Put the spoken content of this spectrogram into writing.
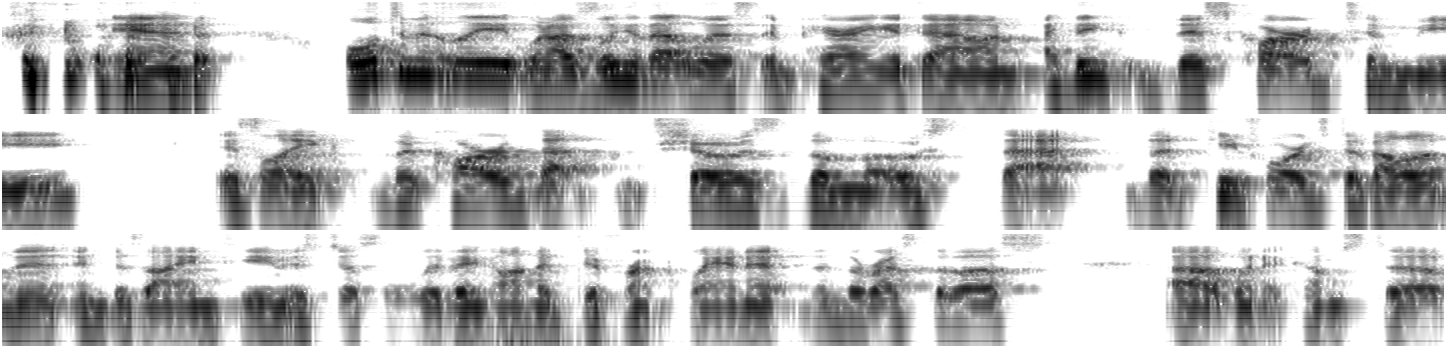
and ultimately, when I was looking at that list and paring it down, I think this card to me is like the card that shows the most that the Keyforge development and design team is just living on a different planet than the rest of us uh, when it comes to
